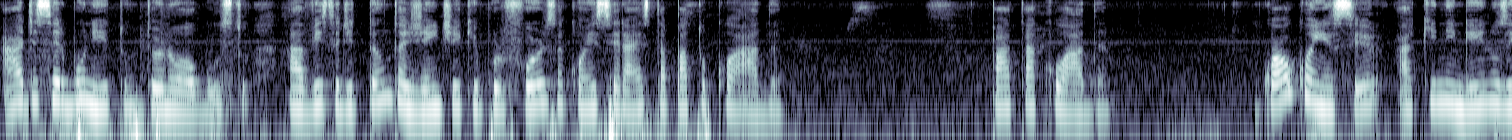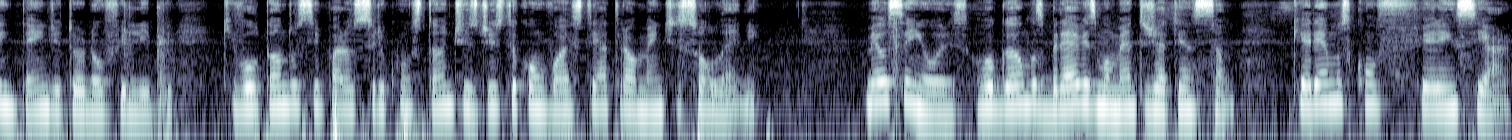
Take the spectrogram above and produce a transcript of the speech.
Há de ser bonito, tornou Augusto, à vista de tanta gente que por força conhecerá esta patacoada. Patacoada. Qual conhecer? Aqui ninguém nos entende, tornou Felipe, que voltando-se para os circunstantes disse com voz teatralmente solene. Meus senhores, rogamos breves momentos de atenção. Queremos conferenciar.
